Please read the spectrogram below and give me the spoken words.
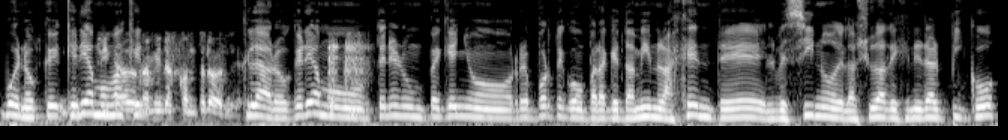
bueno que queríamos más que los controles. Claro, queríamos tener un pequeño reporte como para que también la gente, el vecino de la ciudad de General Pico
